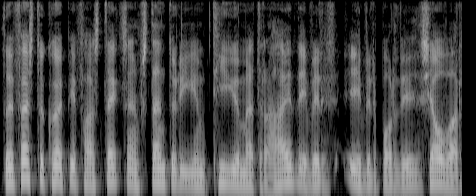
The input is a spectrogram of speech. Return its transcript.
Þau festu kaupi fastegt sem stendur í um 10 metra hæð yfir, yfir borði sjávar.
